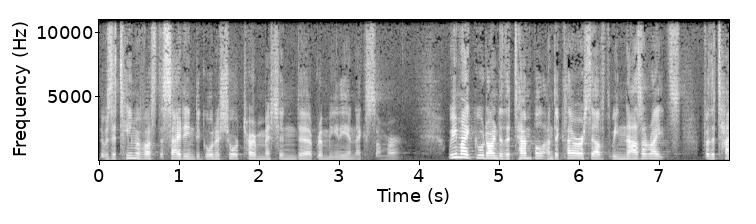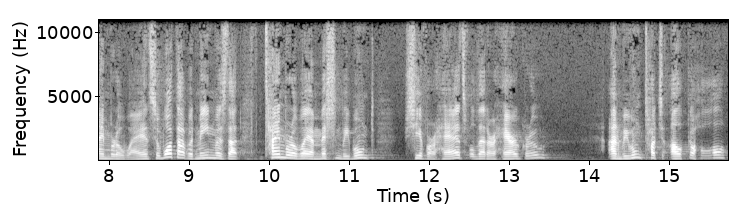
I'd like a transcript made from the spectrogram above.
there was a team of us deciding to go on a short term mission to Romania next summer. We might go down to the temple and declare ourselves to be Nazarites for the time we're away. And so, what that would mean was that the time we're away on mission, we won't shave our heads, we'll let our hair grow, and we won't touch alcohol,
